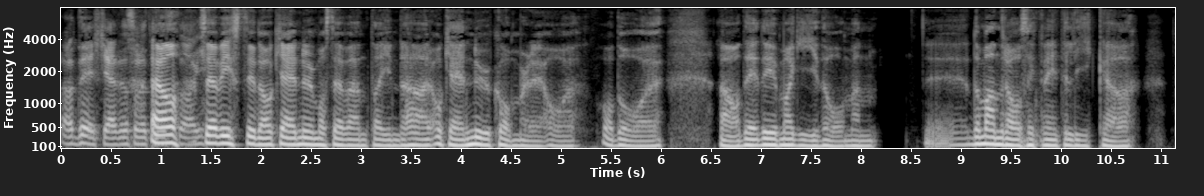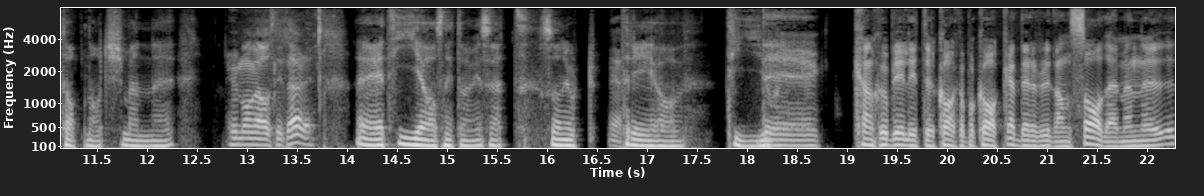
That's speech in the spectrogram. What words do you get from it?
Ja, det kändes som ett Ja, misstag. så jag visste ju då, okej nu måste jag vänta in det här, okej nu kommer det och, och då, ja det, det är ju magi då, men eh, de andra avsnitten är inte lika top notch, men eh, Hur många avsnitt är det? eh, tio avsnitt har vi sett, så han har gjort Ja. tre av tio. Det kanske blir lite kaka på kaka det du redan sa där, men eh,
